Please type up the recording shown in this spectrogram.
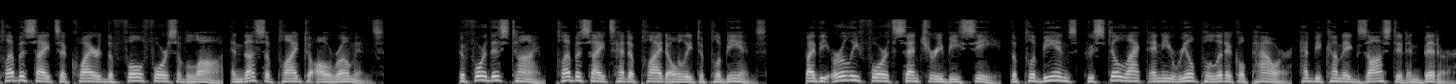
plebiscites acquired the full force of law, and thus applied to all Romans. Before this time, plebiscites had applied only to plebeians. By the early 4th century BC, the plebeians, who still lacked any real political power, had become exhausted and bitter.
